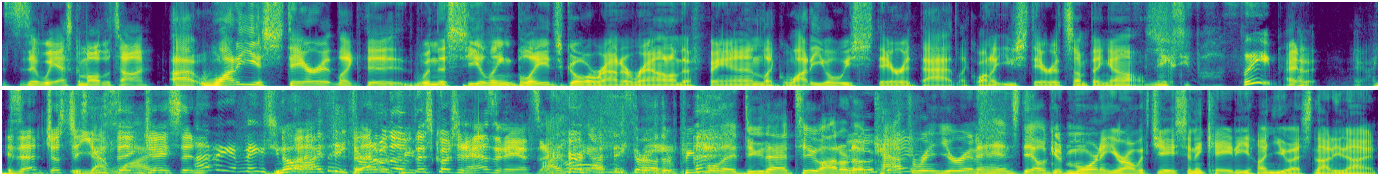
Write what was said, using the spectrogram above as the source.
This is it. We ask them all the time. Uh, why do you stare at like the when the ceiling blades go around and around on the fan? Like, why do you always stare at that? Like, why don't you stare at something else? It makes you fall asleep. I- is that just a Is you thing, why? Jason? I think it makes you No, fall I asleep. think there I don't know peop- if this question has an answer. I think, I think there are other people that do that too. I don't know. Okay. Catherine, you're in Hinsdale. Good morning. You're on with Jason and Katie on US 99.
